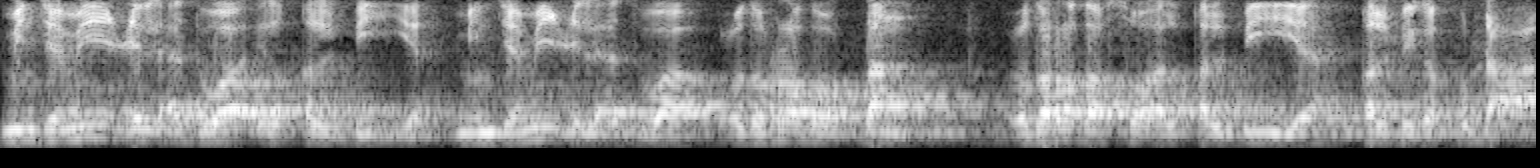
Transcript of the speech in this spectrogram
min jamiici اladwaaءi اlqalbiya min jamiici اladwaa cuduradoo dhan cuduradaasoo alqalbiya qalbiga ku dhaca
